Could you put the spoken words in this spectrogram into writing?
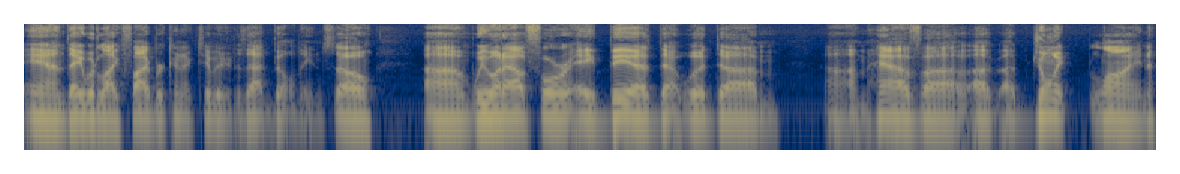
and they would like fiber connectivity to that building. So um, we went out for a bid that would um, um have uh, a, a joint line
